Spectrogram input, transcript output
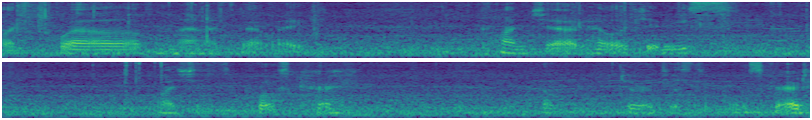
like 12, and then it's got like punch out Hello Kitties. It's just a postcard. It just a postcard.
